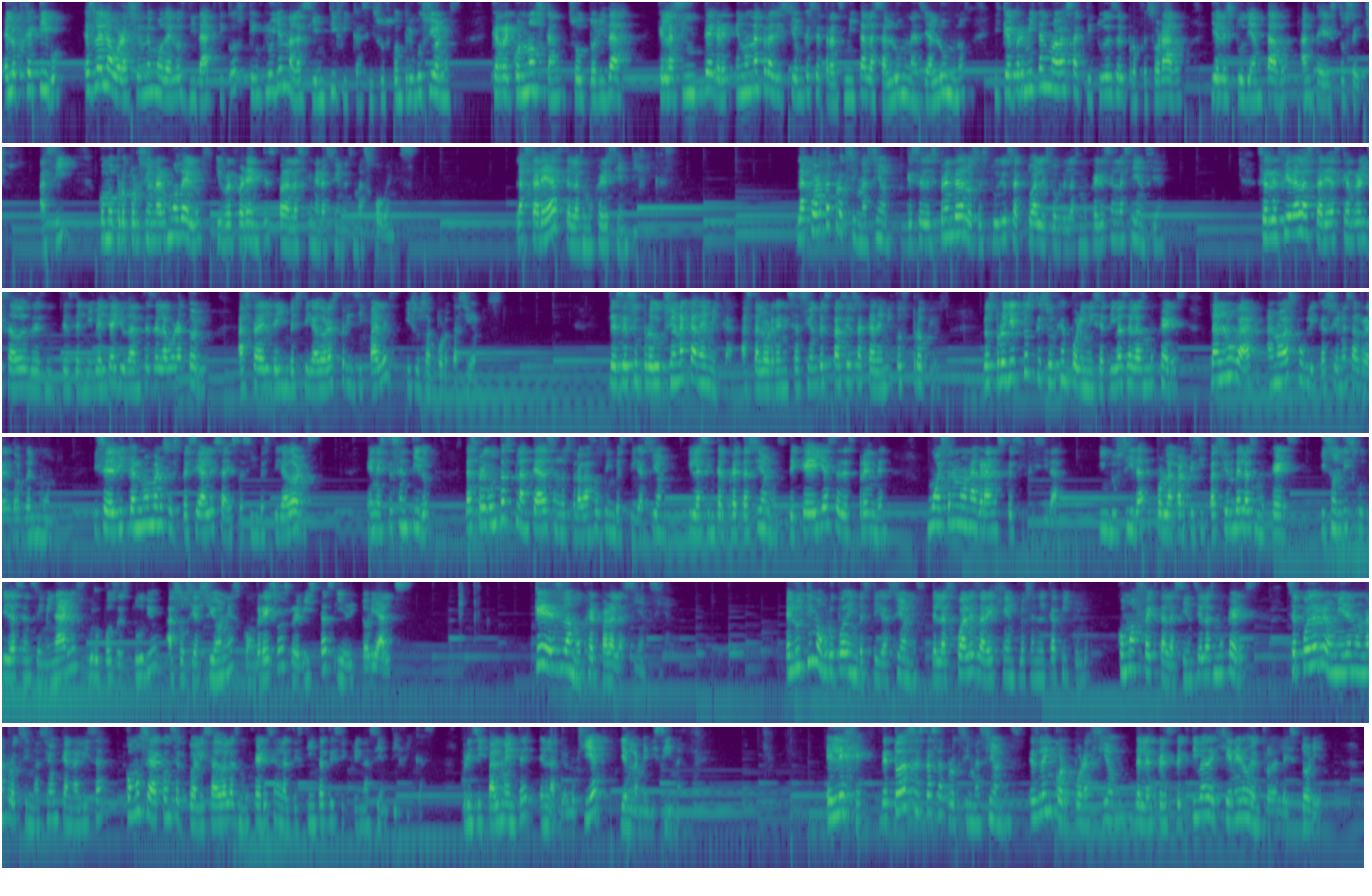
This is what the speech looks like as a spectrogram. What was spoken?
El objetivo es la elaboración de modelos didácticos que incluyan a las científicas y sus contribuciones, que reconozcan su autoridad que las integre en una tradición que se transmita a las alumnas y alumnos y que permitan nuevas actitudes del profesorado y el estudiantado ante estos hechos, así como proporcionar modelos y referentes para las generaciones más jóvenes. Las tareas de las mujeres científicas. La cuarta aproximación, que se desprende de los estudios actuales sobre las mujeres en la ciencia, se refiere a las tareas que han realizado desde, desde el nivel de ayudantes de laboratorio hasta el de investigadoras principales y sus aportaciones. Desde su producción académica hasta la organización de espacios académicos propios, los proyectos que surgen por iniciativas de las mujeres dan lugar a nuevas publicaciones alrededor del mundo y se dedican números especiales a estas investigadoras. En este sentido, las preguntas planteadas en los trabajos de investigación y las interpretaciones de que ellas se desprenden muestran una gran especificidad inducida por la participación de las mujeres y son discutidas en seminarios, grupos de estudio, asociaciones, congresos, revistas y editoriales. ¿Qué es la mujer para la ciencia? El último grupo de investigaciones, de las cuales daré ejemplos en el capítulo, cómo afecta la ciencia a las mujeres, se puede reunir en una aproximación que analiza cómo se ha conceptualizado a las mujeres en las distintas disciplinas científicas, principalmente en la biología y en la medicina. El eje de todas estas aproximaciones es la incorporación de la perspectiva de género dentro de la historia,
